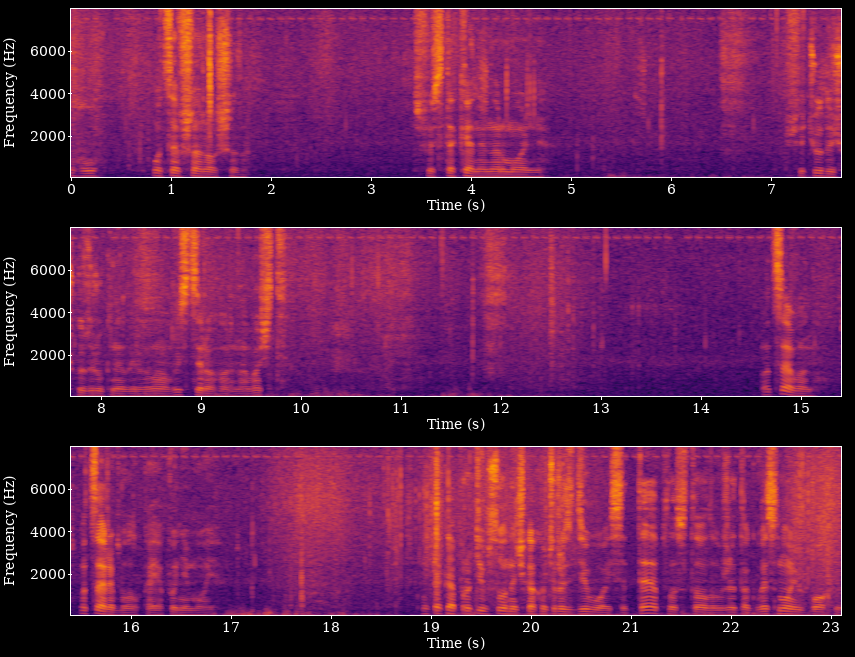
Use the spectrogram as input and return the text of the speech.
Ого, оце вшарошило. Щось таке ненормальне. Що чудочку з рук не вирвало. Вистіра гарна, бачите. Оце воно, оце риболка, я понімаю. Ось таке проти сонечка хоч роздівайся. Тепло стало, вже так весною пахне.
